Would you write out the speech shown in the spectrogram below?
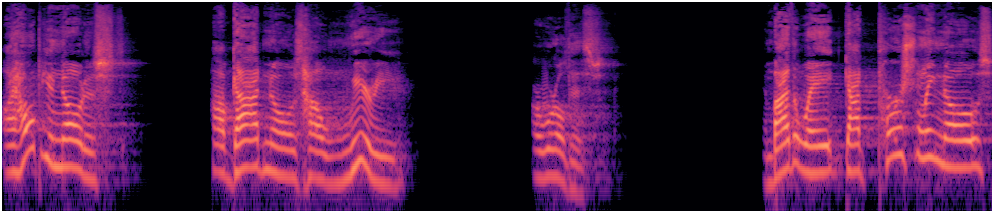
I hope you noticed how God knows how weary our world is. And by the way, God personally knows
